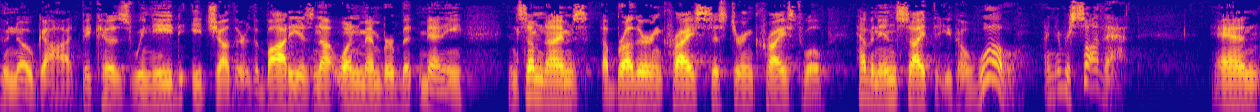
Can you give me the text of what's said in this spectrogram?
who know God because we need each other. The body is not one member but many. And sometimes a brother in Christ, sister in Christ will have an insight that you go, Whoa, I never saw that. And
